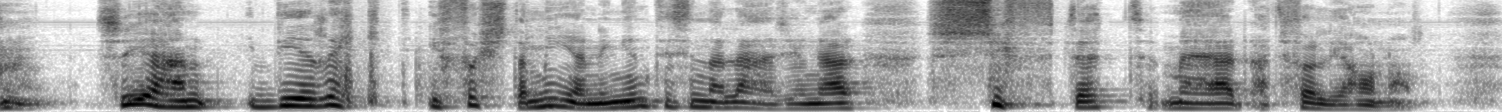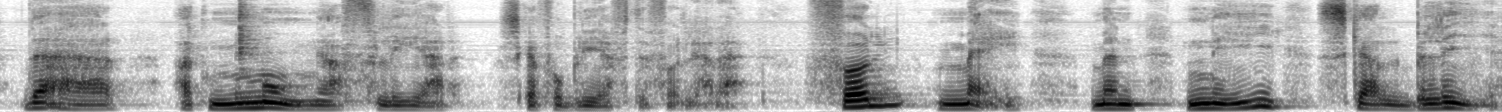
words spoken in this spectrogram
Så ger han direkt i första meningen till sina lärjungar syftet med att följa honom. Det är att många fler ska få bli efterföljare. Följ mig, men ni skall bli.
